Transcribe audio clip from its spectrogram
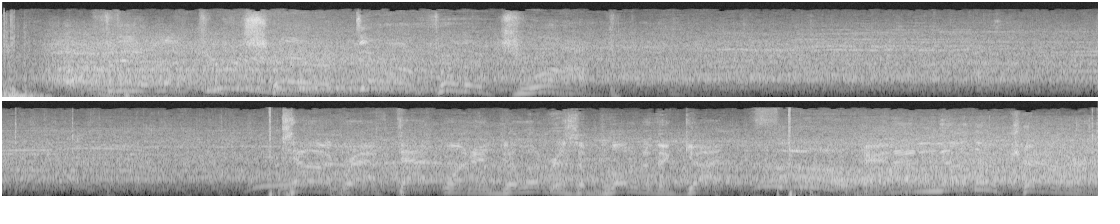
For the electric chair, down for the drop. Telegraphed that one and delivers a blow to the gut. And another counter.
